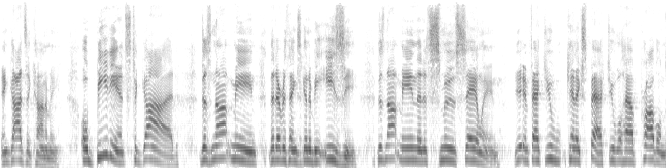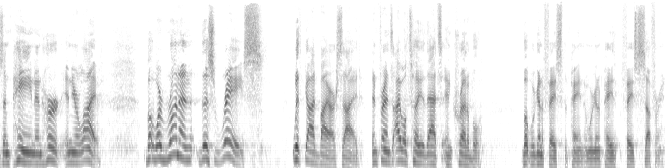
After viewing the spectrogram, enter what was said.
In God's economy. Obedience to God does not mean that everything's going to be easy does not mean that it's smooth sailing. In fact, you can expect you will have problems and pain and hurt in your life. But we're running this race with God by our side. And friends, I will tell you that's incredible. But we're going to face the pain and we're going to face suffering,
